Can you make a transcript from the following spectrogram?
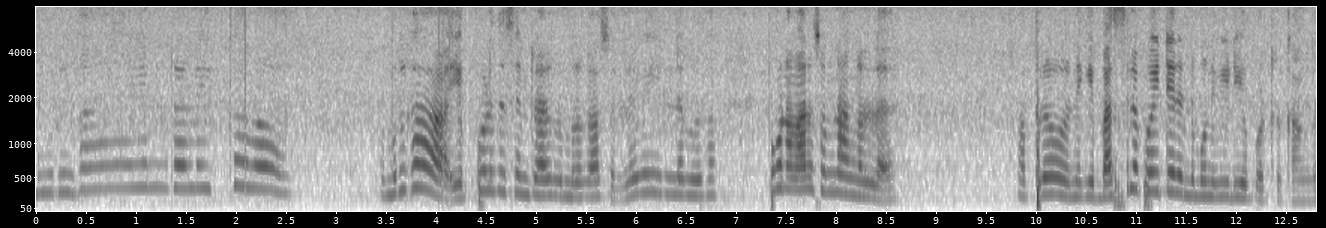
முருகா என்றழைக்கவா? முருகா எப்பொழுது சென்றார்கள் முருகா? சொல்லவே இல்லை முருகா. போன வாரம் சொன்னாங்கல்ல. அப்புறம் இன்னைக்கு பஸ்ஸில் போயிட்டே ரெண்டு மூணு வீடியோ போட்டிருக்காங்க.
